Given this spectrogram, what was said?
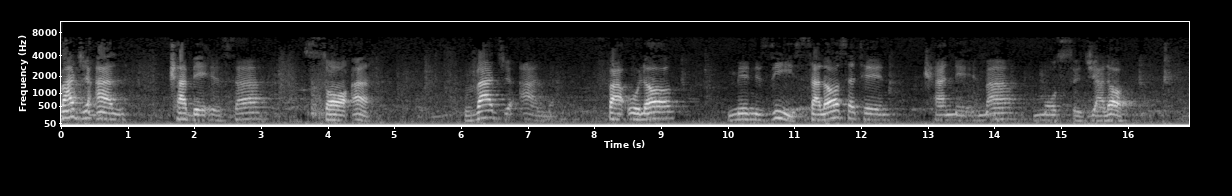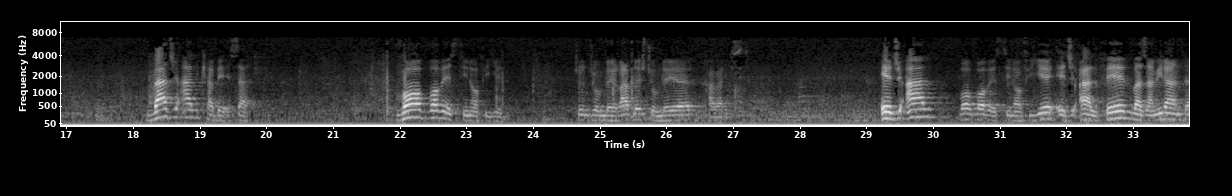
وجعل کبئس ساعه وجعل فعلا منزی سلاست کنعمه مسجلا. وجعل کبئسه واو واو استینافیه. چون جمله قبلش جمله خبری است. اجعل واو واو استینافیه اجعل فعل و زمیر انت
